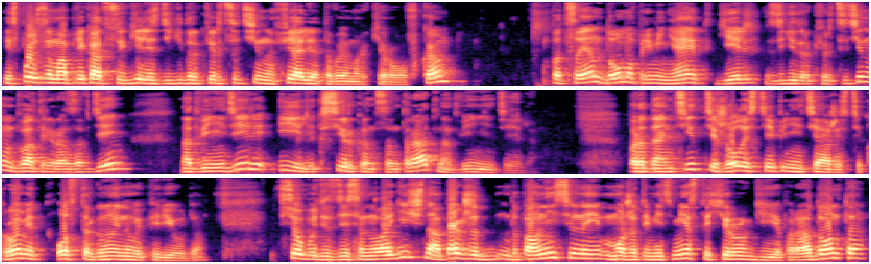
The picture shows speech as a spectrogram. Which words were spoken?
Используем аппликацию геля с дигидрокверцетином фиолетовая маркировка. Пациент дома применяет гель с гидрокверцетином 2-3 раза в день на 2 недели и эликсир-концентрат на 2 недели. Пародонтит тяжелой степени тяжести, кроме острогнойного периода. Все будет здесь аналогично, а также дополнительный может иметь место хирургия пародонта.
